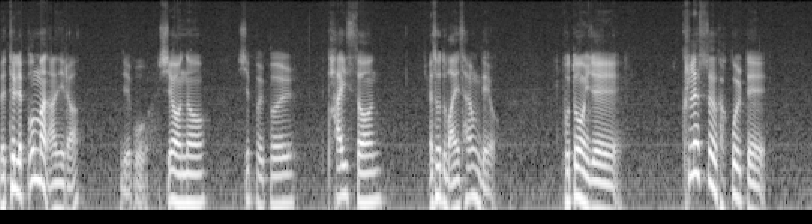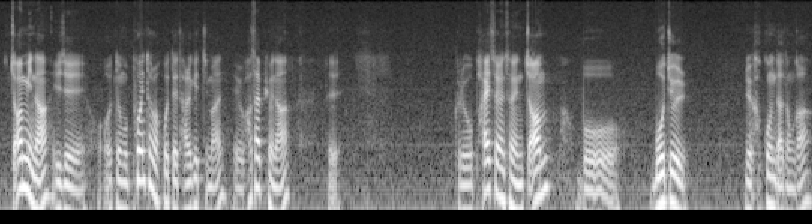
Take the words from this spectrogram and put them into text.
메틀랩뿐만 아니라 이제 뭐 C 언어, C++, 파이썬에서도 많이 사용돼요. 보통 이제 클래스 갖고 올 때 점이나 이제 어떤 뭐 포인터 갖고 올때 다르겠지만 예, 화살표나 예. 그리고 파이썬에서는 점, 뭐 모듈을 갖고 온다던가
